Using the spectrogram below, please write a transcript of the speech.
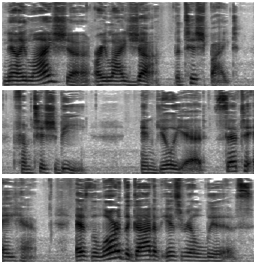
Now Elisha, or Elijah, the Tishbite from Tishbe in Gilead, said to Ahab, As the Lord, the God of Israel, lives,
